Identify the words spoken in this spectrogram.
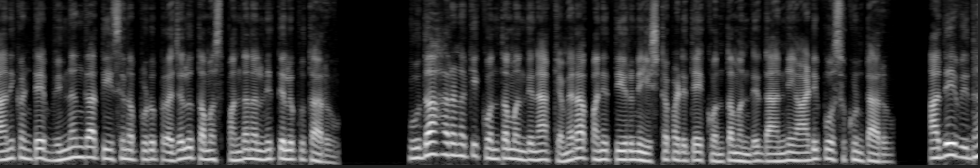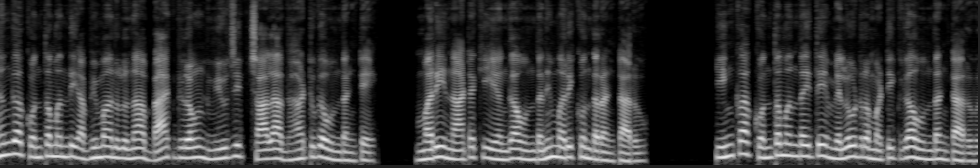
దానికంటే భిన్నంగా తీసినప్పుడు ప్రజలు తమ స్పందనల్ని తెలుపుతారు. ఉదాహరణకి కొంతమంది నా కెమెరా పనితీరుని ఇష్టపడితే కొంతమంది దాన్ని ఆడిపోసుకుంటారు. అదే విధంగా కొంతమంది అభిమానులు నా బ్యాక్గ్రౌండ్ మ్యూజిక్ చాలా ఘాటుగా ఉందంటే మరీ నాటకీయంగా ఉందని మరికొందరంటారు. ఇంకా కొంతమందైతే మెలోడ్రమటిక్గా ఉందంటారు.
